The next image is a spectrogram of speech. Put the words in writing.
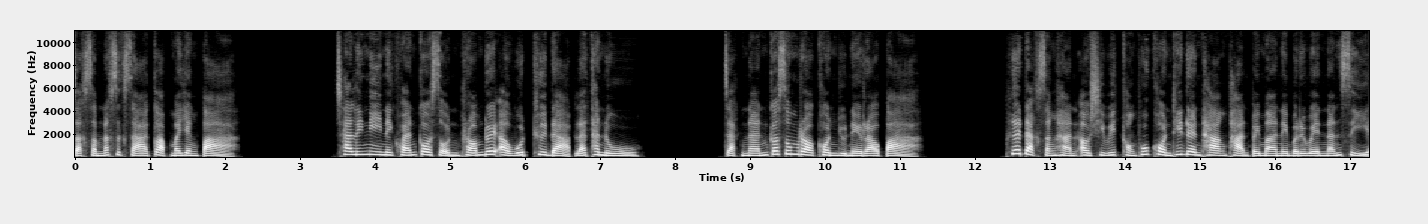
จากสำนักศึกษากลับมายังป่า ชาลินีในแคว้นโกศลพร้อมด้วยอาวุธคือดาบและธนู จากนั้นก็ซุ่มรอคนอยู่ในราวป่า เพื่อดักสังหารเอาชีวิตของผู้คนที่เดินทางผ่านไปมาในบริเวณนั้นเสีย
